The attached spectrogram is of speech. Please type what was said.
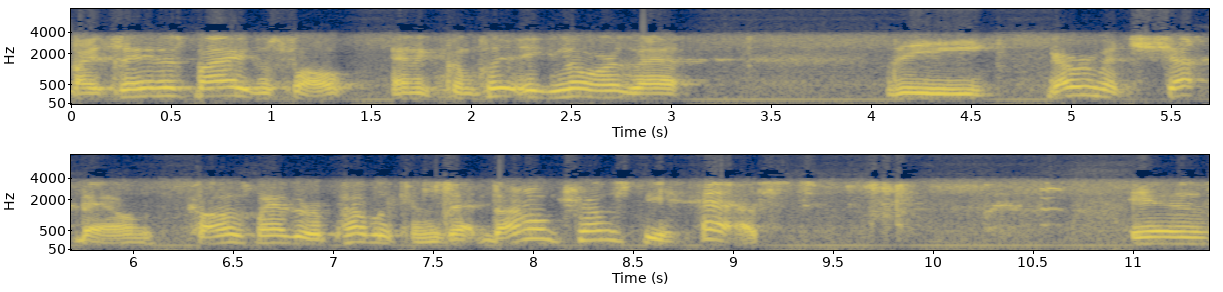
by saying it's Biden's fault and completely ignore that the government shutdown caused by the Republicans at Donald Trump's behest is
